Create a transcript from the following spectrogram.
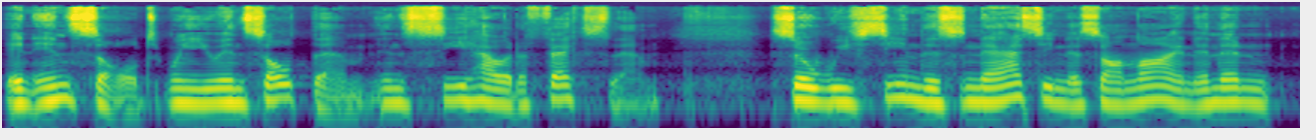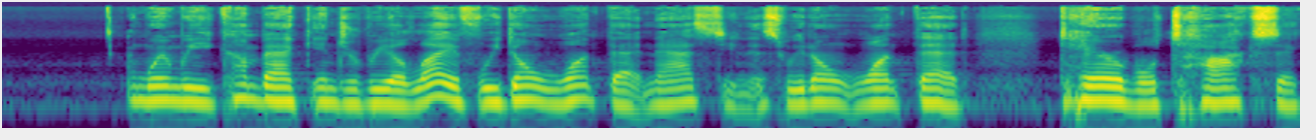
an insult, when you insult them, and see how it affects them. So we've seen this nastiness online. And then when we come back into real life, we don't want that nastiness. We don't want that terrible, toxic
